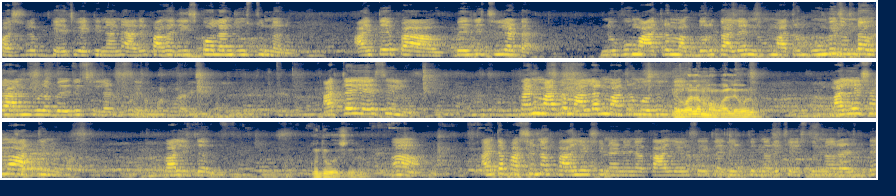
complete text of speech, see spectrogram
ఫస్ట్లో కేసు పెట్టినని అదే పగ తీసుకోవాలని చూస్తున్నారు. అయితే ప బెదిరించిల్లట నువ్వు మాత్రం మాకు దొరకాలే నువ్వు మాత్రం భూమి మీద ఉండవురా అని కూడా బెదిరించిల్లట సార్. అట్లా చేసిళ్ళు కానీ మాత్రం మళ్ళని మాత్రం వదిలితే ఎవరమ్మా? వాళ్ళు ఎవరు మల్లేశమో అర్జును వాళ్ళిద్దరు. గొంతు కోసారు ఆ, అయితే ఫస్ట్ నాకు కాల్ చేసిండండి నాకు కాల్ చేసి ఇట్లా తిడుతున్నారు చేస్తున్నారు అంటే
